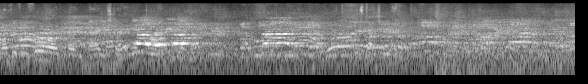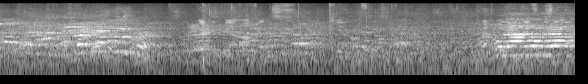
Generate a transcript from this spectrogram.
one, two, three, four, but now you start. Double down, double down,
